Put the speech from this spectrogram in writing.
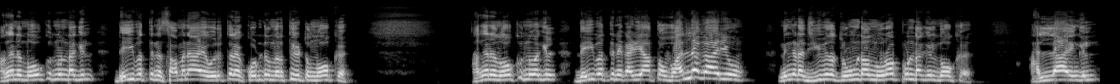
അങ്ങനെ നോക്കുന്നുണ്ടെങ്കിൽ ദൈവത്തിന് സമനായ ഒരുത്തനെ കൊണ്ടു നിർത്തിയിട്ട് നോക്ക്. അങ്ങനെ നോക്കുന്നുവെങ്കിൽ ദൈവത്തിന് കഴിയാത്ത വല്ല കാര്യവും നിങ്ങളുടെ ജീവിതത്തിൽ ഉണ്ടെന്ന് ഉറപ്പുണ്ടെങ്കിൽ നോക്ക്. അല്ല എങ്കിൽ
